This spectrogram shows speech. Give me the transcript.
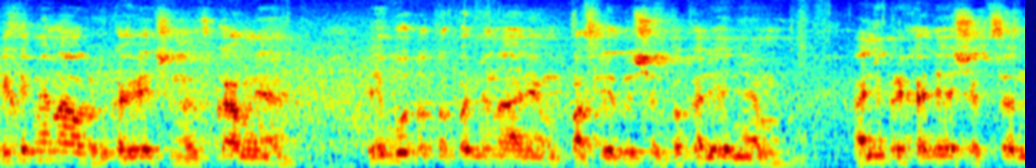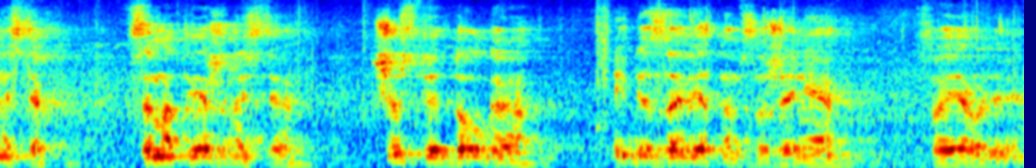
Их имена увековечены в камне и будут напоминанием последующим поколениям о неприходящих ценностях, самоотверженности, чувстве долга и беззаветном служении своей Родине.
